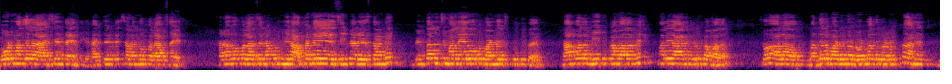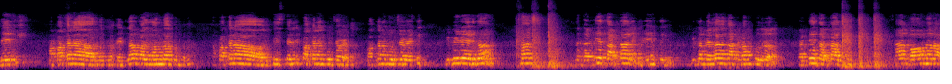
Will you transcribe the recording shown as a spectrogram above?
రోడ్ మధ్యలో యాక్సిడెంట్ అయింది. యాక్సిడెంట్ అయి సడన్గా కొలాప్స్ అయింది సడన్గా అయినప్పుడు మీరు అక్కడే సిపిఆర్ చేస్తా అంటే వెనకాల నుంచి మళ్ళీ ఏదో ఒక బండి వచ్చి కుదురుతుంది దానివల్ల మీకు ప్రమాదమే మళ్ళీ ఆయన కూడా ప్రమాదమే. సో అలా మధ్యలో పడి ఉన్న రోడ్ మధ్యలో ఉన్నప్పుడు ఆయన లేపి ఆ పక్కన ఎట్లా పది మంది దాకా ఉంటారు. ఆ పక్కన తీసుకెళ్ళి పక్కన కూర్చోబెట్టాలి పక్కన కూర్చోబెట్టి ఇమీడియట్గా సార్ ఇట్లా గట్టిగా తట్టాలి. మెయిన్ థింగ్ ఇట్లా మెల్లగా తట్టడం కుదరదు. గట్టిగా తట్టాలి. సార్ బాగున్నారా?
